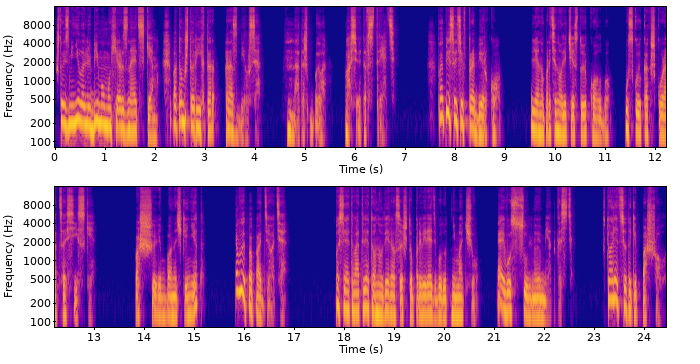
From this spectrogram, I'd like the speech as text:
что изменила любимому хер знает с кем, потом, что Рихтер разбился. Надо ж было во все это встрять. «Пописайте в пробирку». Лену протянули чистую колбу, узкую, как шкура от сосиски. «Пошире баночки нет? Вы попадете. После этого ответа он уверился, что проверять будут не мочу, а его сульную меткость. В туалет все таки пошел.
